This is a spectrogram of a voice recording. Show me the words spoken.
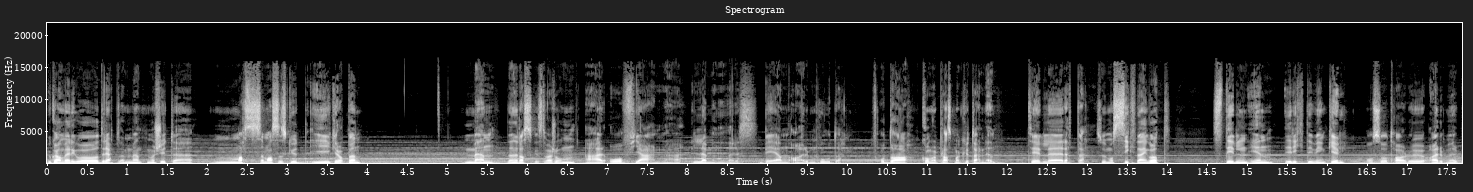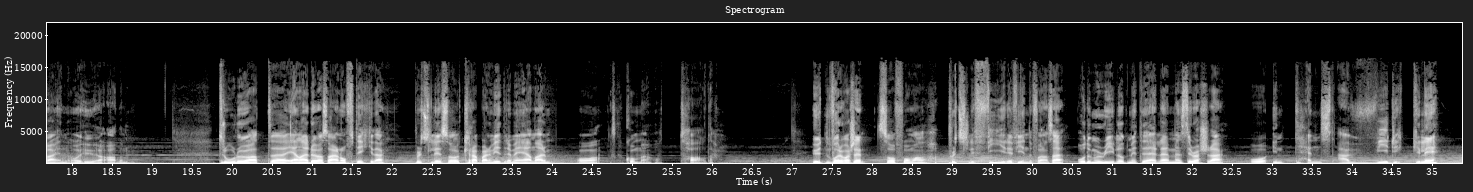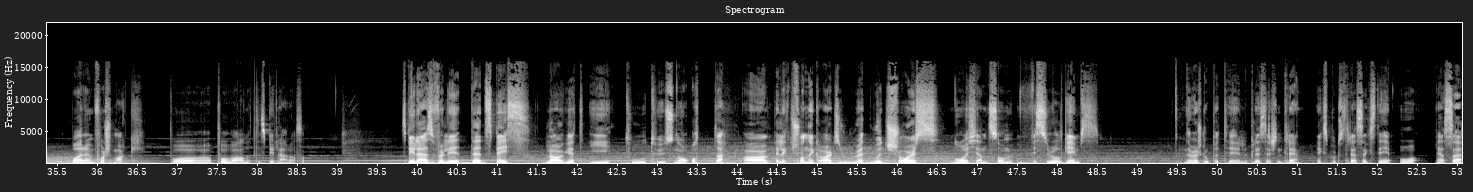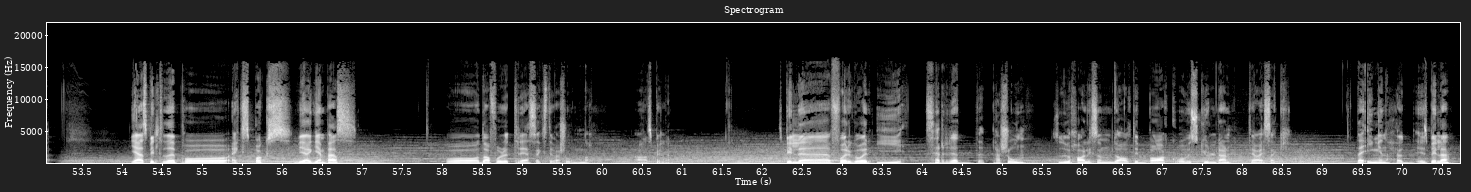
Du kan velge å drepe dem enten med å skyte masse, masse skudd i kroppen, men den raskeste versjonen er å fjerne lemmene deres. Ben, arm, hode. Og da kommer plasmakutteren din til rette. Så du må sikte deg godt, stille den inn i riktig vinkel, og så tar du armer, bein og hue av dem. Tror du at én en er død, så er den ofte ikke det. Plutselig så krabber den videre med én arm og skal komme og ta det. Uten forvarsel så får man plutselig fire fiender foran seg, og du må reload midt i det hele mens de rusher deg. Og intenst er virkelig bare en forsmak på, på hva dette spillet er, altså. Spillet er selvfølgelig Dead Space, laget i 2008 av Electronic Arts Redwood Shores, nå kjent som Visceral Games. Det ble sluppet til PlayStation 3, Xbox 360 og PC. Jeg spilte det på Xbox via GamePass, og da får du 360-versjonen da, av spillet. Spillet foregår i tredjeperson, så du, har liksom, du er alltid bak over skulderen til Isaac. Det er ingen HUD i spillet.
